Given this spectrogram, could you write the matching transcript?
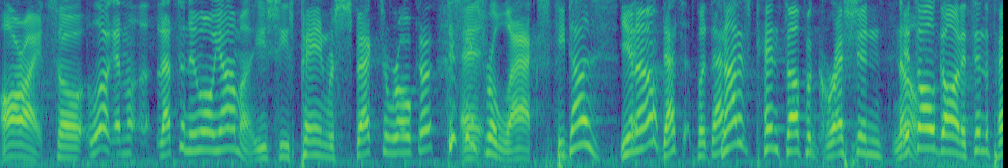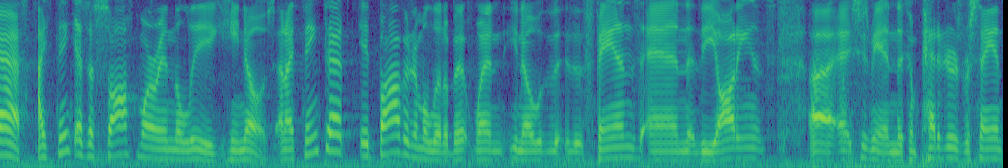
All right, so look, and that's a new Oyama. He's, he's paying respect to Rocha. This seems relaxed. He does. You know? That's but that's not his pent up aggression. No. It's all gone. It's in the past. I think as a sophomore in the league, he knows, and I think that it bothered him a little bit when you know the, the fans and the audience, uh, excuse me, and the competitors were saying,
